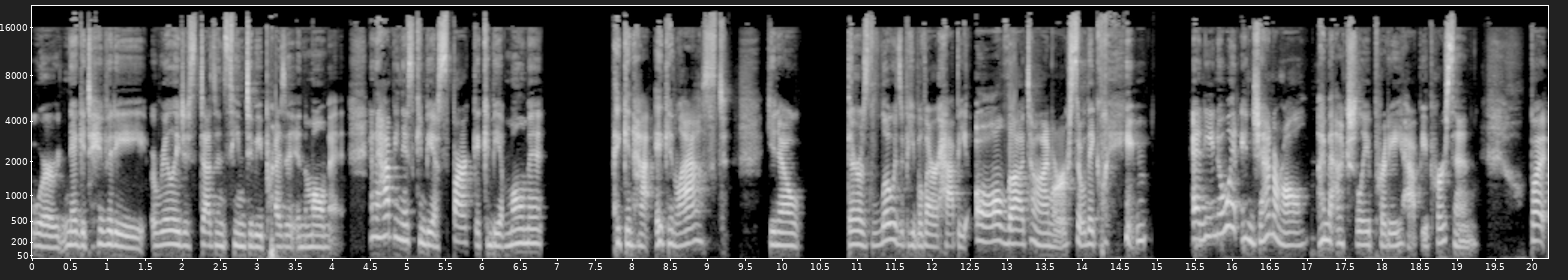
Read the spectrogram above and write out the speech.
or negativity really just doesn't seem to be present in the moment. And happiness can be a spark, it can be a moment. It can ha- it can last. You know, there's loads of people that are happy all the time or so they claim. And you know what? In general, I'm actually a pretty happy person. But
